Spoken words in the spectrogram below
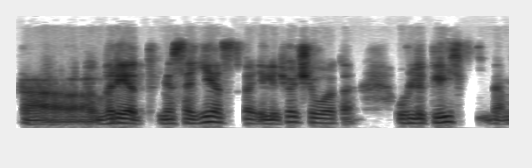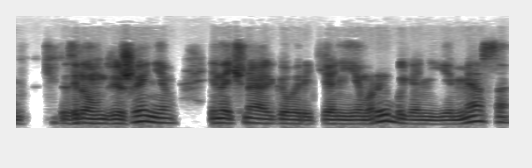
про вред мясоедства или еще чего-то, увлеклись там, зеленым движением и начинают говорить, я не ем рыбу, я не ем мясо,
